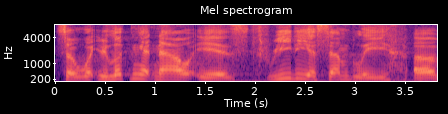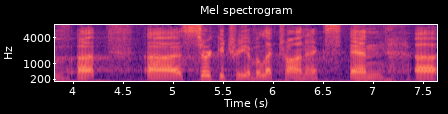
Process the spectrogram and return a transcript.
So what you're looking at now is 3D assembly of uh, uh, circuitry of electronics. And uh,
